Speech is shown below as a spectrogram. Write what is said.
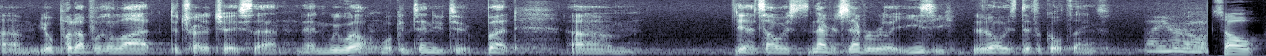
um, you'll put up with a lot to try to chase that, and we will. We'll continue to. But um, yeah, it's always it's never it's never really easy. There's always difficult things. So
